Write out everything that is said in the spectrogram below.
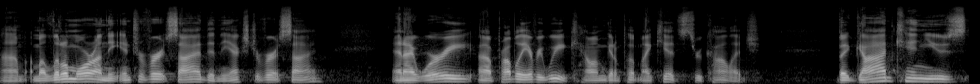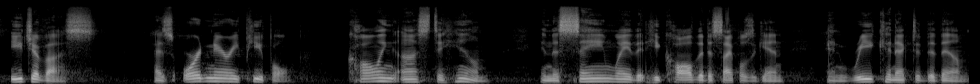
Um, I'm a little more on the introvert side than the extrovert side. And I worry uh, probably every week how I'm going to put my kids through college. But God can use each of us as ordinary people, calling us to Him in the same way that He called the disciples again and reconnected to them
